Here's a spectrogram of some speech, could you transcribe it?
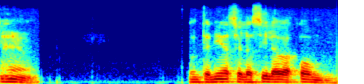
contenidas en la sílaba Om.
